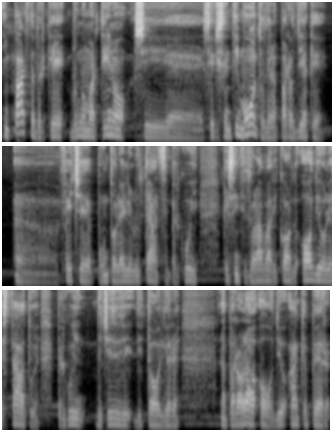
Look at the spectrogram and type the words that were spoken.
in parte perché Bruno Martino si, eh, si risentì molto della parodia che Uh, fece appunto Lelio Luttazzi, per cui, che si intitolava, ricordo, Odio le statue, per cui decise di, di togliere la parola odio anche per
